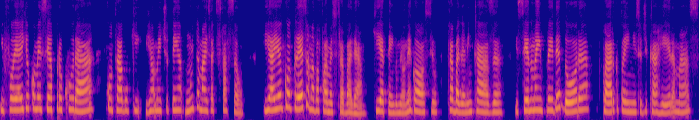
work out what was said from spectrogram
E foi aí que eu comecei a procurar encontrar algo que realmente eu tenha muita mais satisfação. E aí eu encontrei essa nova forma de trabalhar, que é tendo meu negócio, trabalhando em casa, e sendo uma empreendedora, claro que estou em início de carreira, mas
